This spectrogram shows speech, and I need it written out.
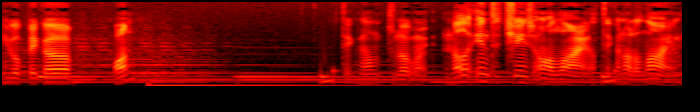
He will pick up one. Take another, another interchange on a line. I'll take another line.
